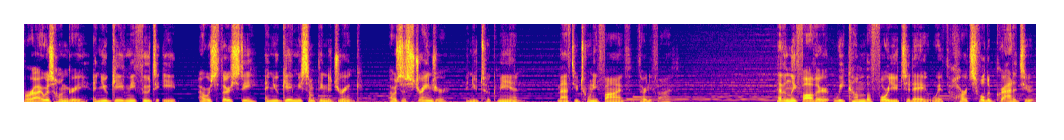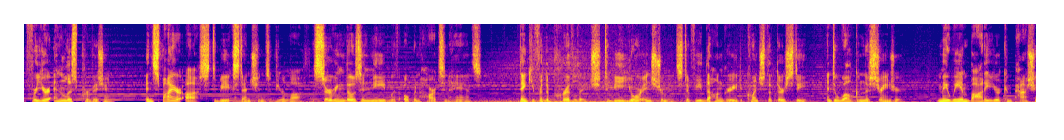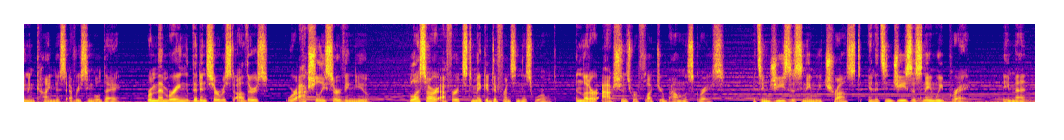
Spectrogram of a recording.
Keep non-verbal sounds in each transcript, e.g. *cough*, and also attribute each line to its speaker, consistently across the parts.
Speaker 1: For I was hungry, and you gave me food to eat. I was thirsty, and you gave me something to drink. I was a stranger, and you took me in. Matthew 25, 35. Heavenly Father, we come before you today with hearts full of gratitude for your endless provision. Inspire us to be extensions of your love, serving those in need with open hearts and hands. Thank you for the privilege to be your instruments, to feed the hungry, to quench the thirsty, and to welcome the stranger. May we embody your compassion and kindness every single day, remembering that in service to others, we're actually serving you. Bless our efforts to make a difference in this world, and let our actions reflect your boundless grace. It's in Jesus' name we trust, and it's in Jesus' name we pray. Amen.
